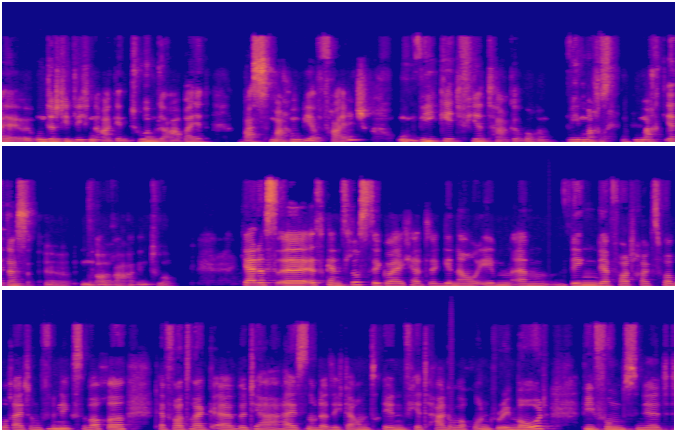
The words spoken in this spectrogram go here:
äh, unterschiedlichen Agenturen gearbeitet, was machen wir falsch und wie geht vier Tage Woche? Wie, machst, wie macht ihr das äh, in eurer Agentur? Ja, das äh, ist ganz lustig, weil ich hatte genau eben ähm, wegen der Vortragsvorbereitung für mhm. nächste Woche, der Vortrag äh, wird ja heißen oder sich darum drehen, vier Tage Woche und Remote. Wie funktioniert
